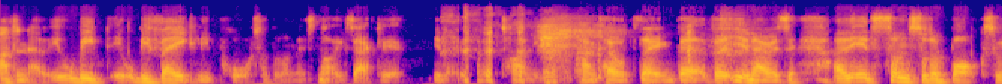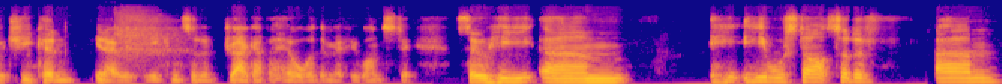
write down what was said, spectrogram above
I don't know. It will be it will be vaguely portable, and it's not exactly a you know kind of tiny handheld thing, but but you know it's it's some sort of box which he can you know he can sort of drag up a hill with him if he wants to. So he um he he will start sort of um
